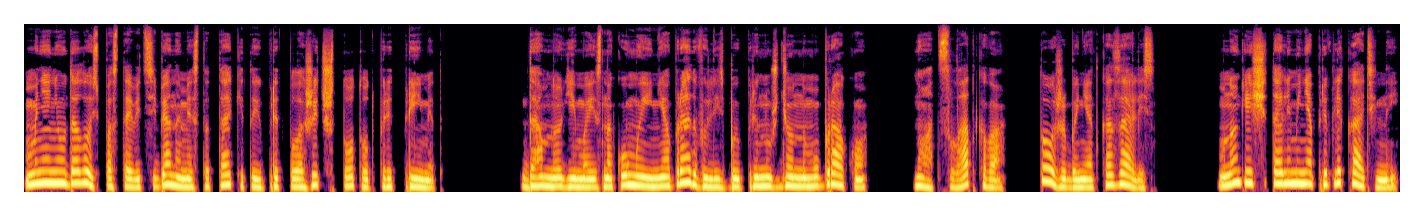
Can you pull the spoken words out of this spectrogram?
Мне не удалось поставить себя на место Такита и предположить, что тот предпримет. Да, многие мои знакомые не обрадовались бы принужденному браку, но от сладкого тоже бы не отказались. Многие считали меня привлекательной,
